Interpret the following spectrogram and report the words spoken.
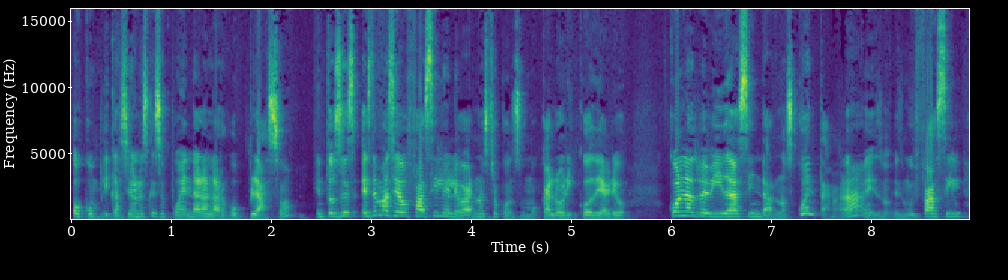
o complicaciones que se pueden dar a largo plazo. Entonces, es demasiado fácil elevar nuestro consumo calórico diario con las bebidas sin darnos cuenta, ¿verdad? Es, es muy fácil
